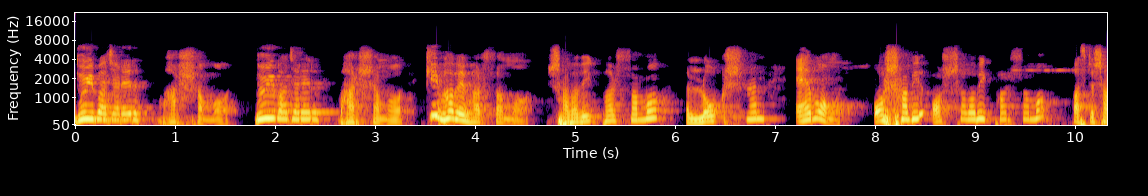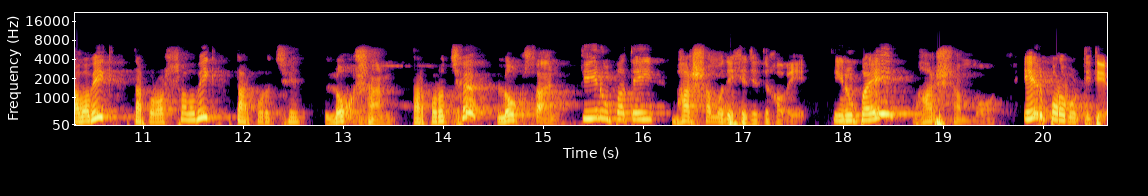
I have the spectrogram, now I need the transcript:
দুই বাজারের ভারসাম্য। দুই বাজারের ভারসাম্য। কীভাবে ভারসাম্য? স্বাভাবিক ভারসাম্য, লোকসান এবং অস্বাভাবিক অস্বাভাবিক ভারসাম্য ফার্স্টে স্বাভাবিক, তারপর অস্বাভাবিক, তারপর হচ্ছে লোকসান, তারপর হচ্ছে লোকসান। তিন উপাতেই ভারসাম্য দেখে যেতে হবে। তিন উপায়েই ভারসাম্য। এর পরবর্তীতে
